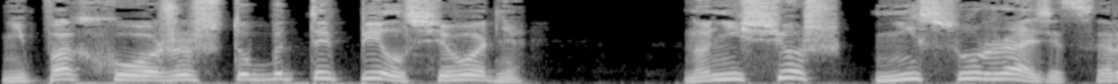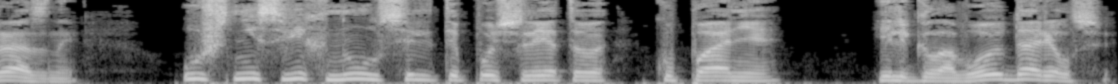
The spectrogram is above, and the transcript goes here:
Не похоже, чтобы ты пил сегодня. Но несешь несуразец разный. Уж не свихнулся ли ты после этого купания? Или головой ударился?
